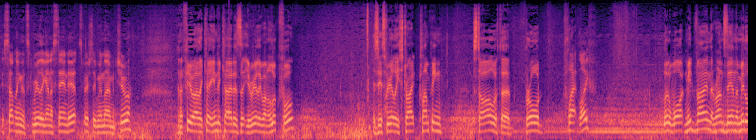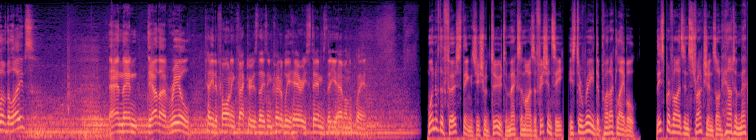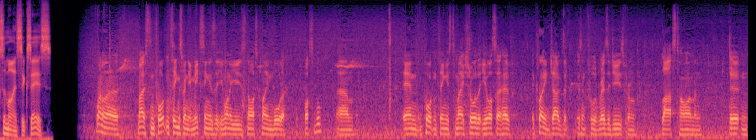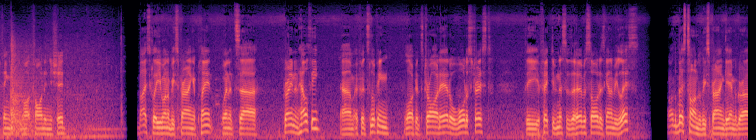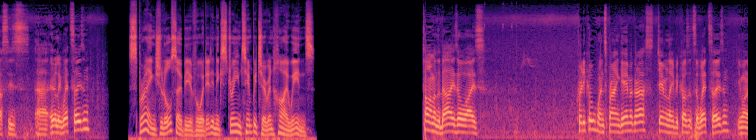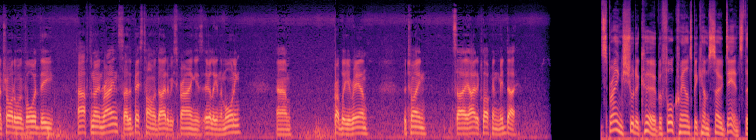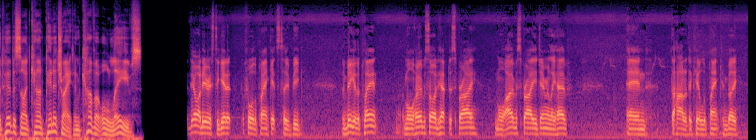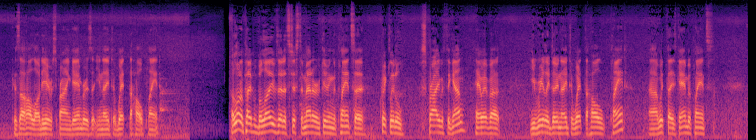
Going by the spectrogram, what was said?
is something that's really going to stand out, especially when they mature. And a few other key indicators that you really want to look for is this really straight clumping style with a broad flat leaf, little white mid vein that runs down the middle of the leaves. And then the other real key defining factor is these incredibly hairy stems that you have on the plant. One of the first things you should do to maximise efficiency is to read the product label. This provides instructions on how to maximise success. One of the most important things when you're mixing is that you want to use nice clean water if possible. Um, and important thing is to make sure that you also have a clean jug that isn't full of residues from last time and dirt and things that you might find in your shed. Basically you want to be spraying a plant when it's uh, green and healthy. Um, if it's looking like it's dried out or water stressed, the effectiveness of the herbicide is going to be less. Well, the best time to be spraying gamba grass is uh, early wet season. Spraying should also be avoided in extreme temperature and high winds. Time of the day is always critical when spraying gamba grass, generally because it's a wet season. You want to try to avoid the afternoon rains, so the best time of day to be spraying is early in the morning, um, probably around between, say, 8 o'clock and midday. Spraying should occur before crowns become so dense that herbicide can't penetrate and cover all leaves. The idea is to get it before the plant gets too big. The bigger the plant, the more herbicide you have to spray, the more overspray you generally have, and the harder to kill the plant can be. Because the whole idea of spraying gamba is that you need to wet the whole plant. A lot of people believe that it's just a matter of giving the plants a quick little spray with the gun. However, you really do need to wet the whole plant. Uh, with these gamba plants,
